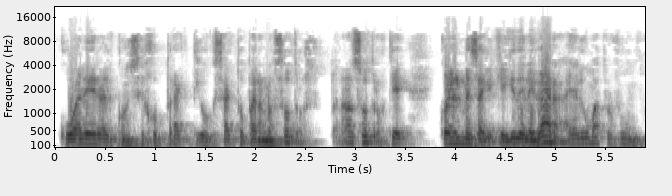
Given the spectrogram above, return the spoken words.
¿cuál era el consejo práctico exacto para nosotros? Para nosotros, ¿qué, ¿cuál es el mensaje? Que hay que delegar, hay algo más profundo.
